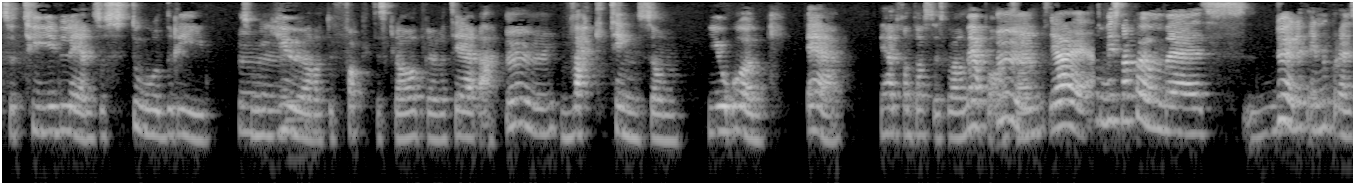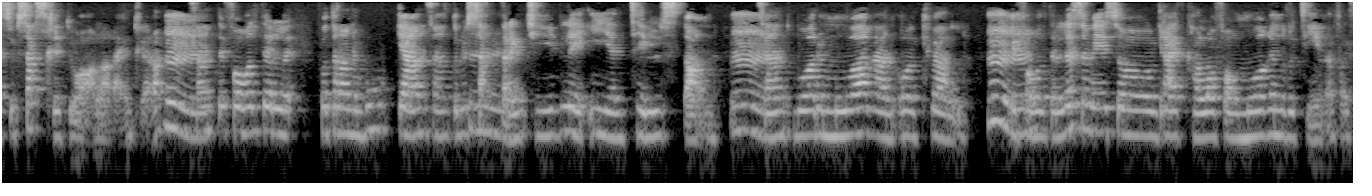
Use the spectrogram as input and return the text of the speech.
så tydelig en så stor driv som Mm. gjør at du faktisk klarer å prioritere Mm. vekk ting som jo òg er helt fantastisk å være med på. Mm. Ja, ja. Vi snakker jo om eh, Du er litt inne på det suksessritualer, egentlig. da. Mm. Sant? I forhold til på denne boken, sant? og du setter Mm. deg tydelig i en tilstand. Mm. Sant? Både morgen og kveld. i Mm. forhold til det som vi så greit kaller for morgenrutine, f.eks.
